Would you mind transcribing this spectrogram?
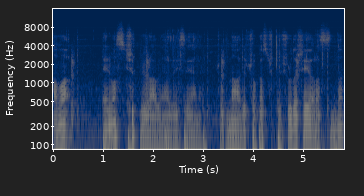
Ama elmas çıkmıyor abi neredeyse yani. Çok nadir, çok az çıkıyor. Şurada şey var aslında.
